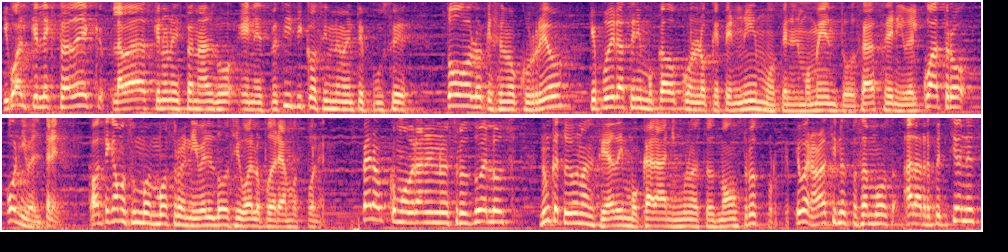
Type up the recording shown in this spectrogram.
Igual que el extra deck, la verdad es que no necesitan algo en específico, simplemente puse todo lo que se me ocurrió que pudiera ser invocado con lo que tenemos en el momento, o sea, sea nivel 4 o nivel 3. Cuando tengamos un buen monstruo de nivel 2 igual lo podríamos poner. Pero como verán en nuestros duelos, nunca tuve una ansiedad de invocar a ninguno de estos monstruos. Porque... Y bueno, ahora sí nos pasamos a las repeticiones.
